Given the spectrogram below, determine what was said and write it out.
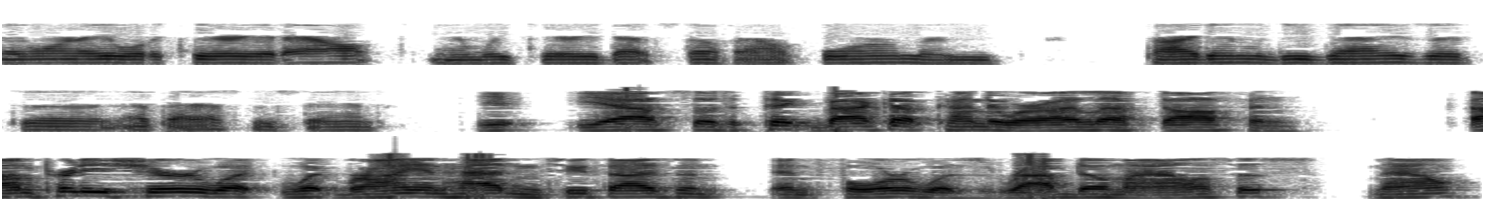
they weren't able to carry it out, and we carried that stuff out for them and tied in with you guys at uh, at the Aspen stand. Yeah. So to pick back up kind of where I left off, and I'm pretty sure what what Brian had in 2004 was rhabdomyolysis. Now,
